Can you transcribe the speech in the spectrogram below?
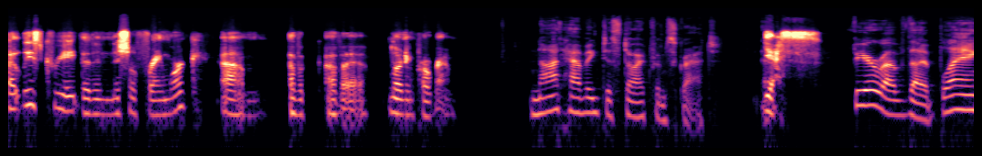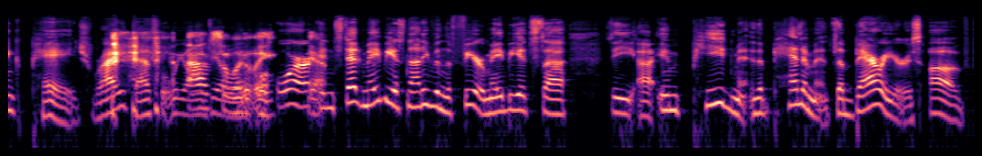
at least create that initial framework um, of a of a learning program, not having to start from scratch. Yes. Fear of the blank page, right? That's what we all deal with. Or, or yeah. instead, maybe it's not even the fear. Maybe it's the the uh, impediment, the impediment, the barriers of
